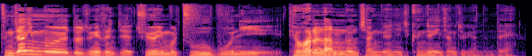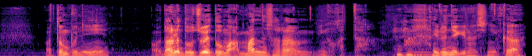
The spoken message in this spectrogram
등장 인물들 중에서 이제 주요 인물 두 분이 대화를 나누는 장면이 굉장히 인상적이었는데 어떤 분이 어, 나는 노조에 너무 안 맞는 사람인 것 같다. 아, 이런 얘기를 하시니까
